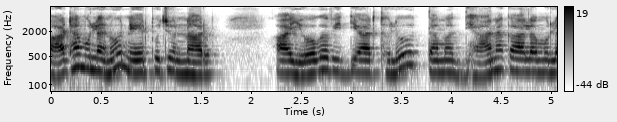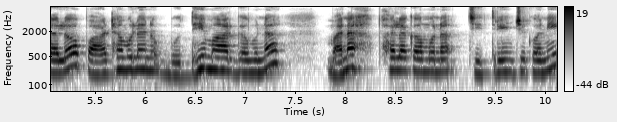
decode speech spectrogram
పాఠములను నేర్పుచున్నారు. ఆ యోగ విద్యార్థులు తమ ధ్యాన కాలములలో పాఠములను బుద్ధి మార్గమున మనఃఫలకమున చిత్రించుకొని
